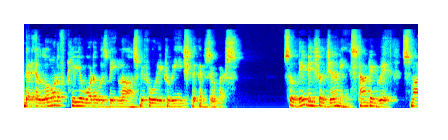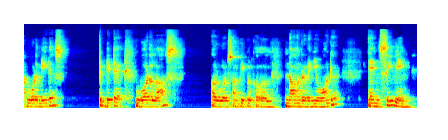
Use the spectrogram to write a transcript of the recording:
that a lot of clear water was being lost before it reached the consumers. So, their digital journey started with smart water meters to detect water loss, or what some people call non revenue water, and saving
